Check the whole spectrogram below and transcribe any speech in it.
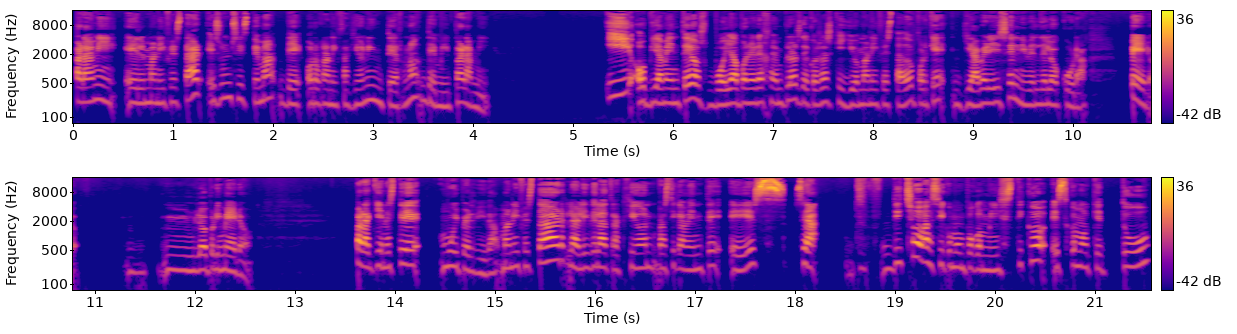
Para mí, el manifestar es un sistema de organización interno de mí para mí. Y obviamente os voy a poner ejemplos de cosas que yo he manifestado porque ya veréis el nivel de locura. Pero, mm, lo primero, para quien esté muy perdida, manifestar la ley de la atracción básicamente es, o sea, dicho así como un poco místico, es como que tú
